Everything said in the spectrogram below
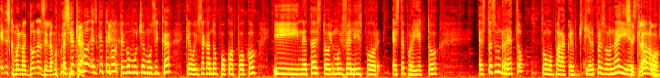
eres como el McDonald's de la música. Es que tengo, es que tengo, tengo mucha música que voy a ir sacando poco a poco y neta estoy muy feliz por este proyecto. Esto es un reto como para cualquier persona y Sí, esto claro.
